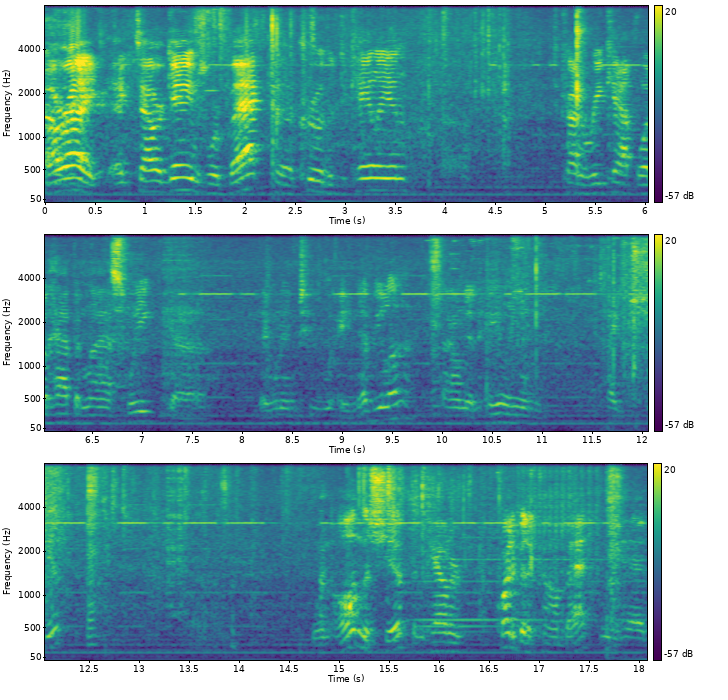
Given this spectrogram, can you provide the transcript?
All right, Egg Tower Games. We're back. Uh, crew of the Deucalion. Uh, to kind of recap what happened last week, uh, they went into a nebula, found an alien-type ship. Went on the ship, encountered quite a bit of combat. We had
